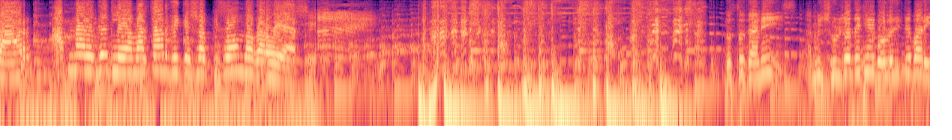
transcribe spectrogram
স্যার? আপনারা দেখলে আমার চারদিকে সবকিছু অন্ধকার হয়ে আসে। দোস্ত জানিস আমি সূর্য দেখে বলে দিতে পারি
